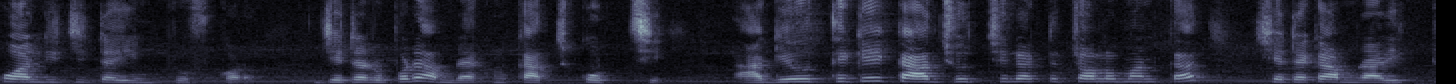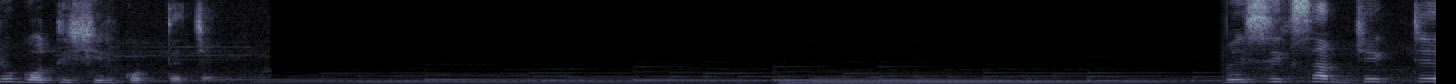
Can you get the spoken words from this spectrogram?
কোয়ালিটিটা ইমপ্রুভ করা, যেটার উপরে আমরা এখন কাজ করছি। আগেও থেকেই কাজ হচ্ছিল একটা চলমান কাজ, সেটাকে আমরা আর একটু গতিশীল করতে চাই। বেসিক সাবজেক্টে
